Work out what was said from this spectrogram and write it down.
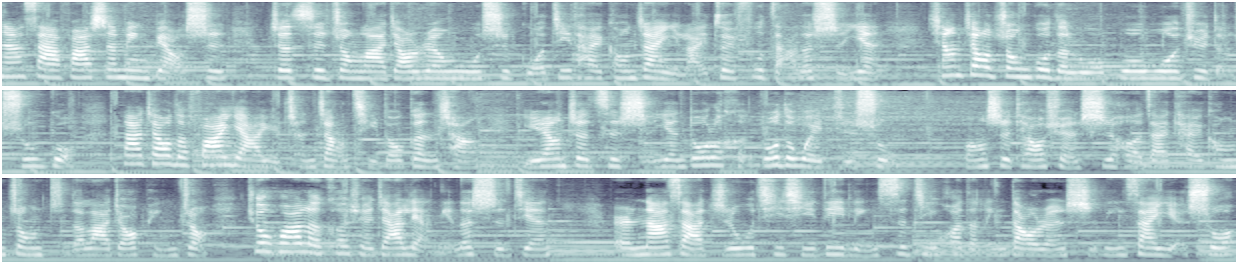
NASA 发声明表示，这次种辣椒任务是国际太空站以来最复杂的实验。相较种过的萝卜、莴苣等蔬果，辣椒的发芽与成长期都更长，也让这次实验多了很多的未知数。光是挑选适合在太空种植的辣椒品种，就花了科学家两年的时间。而 NASA 植物栖息地零四计划的领导人史宾塞也说，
